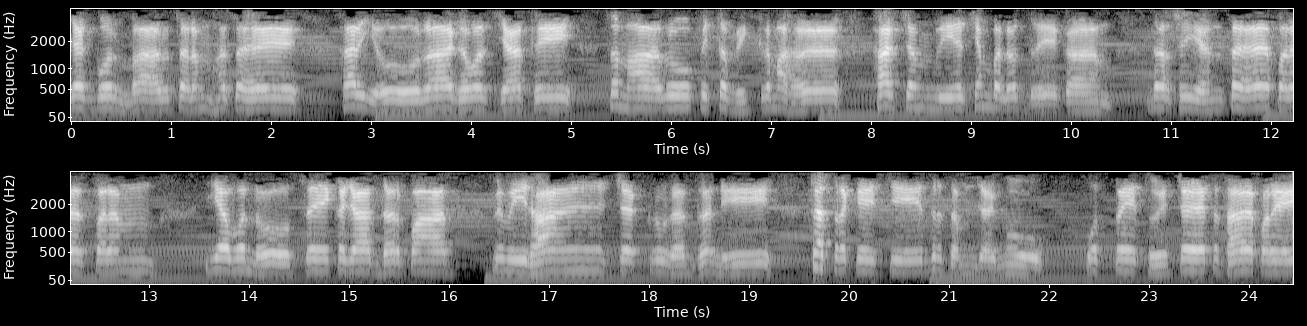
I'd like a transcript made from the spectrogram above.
जग्मुर्मारुतरं हसः हर्यो राघवस्याथे समारोपित विक्रमः हर्षं वीर्यं बलोद्रेकान् दर्शयन्तः परस्परम् यवनोत्सेकजादर्पात् विविधाश्चक्रुरध्वनि तत्र केचिद्धृतं जग्मु उत्पेतु च तथा परे।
